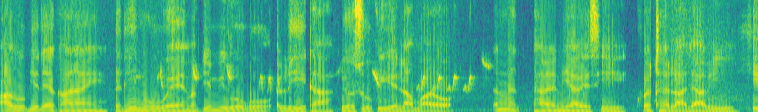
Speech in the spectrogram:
အားကိုပြစ်တဲ့အခါတိုင်းသတိမူပဲမပြစ်မိဖို့ကိုအလေးထားပြောဆိုပြီးတဲ့နောက်မှာတော့ အမတ်ထားတဲ့နေရာတွေစီခွဲထွက်လာကြပြီးရေ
